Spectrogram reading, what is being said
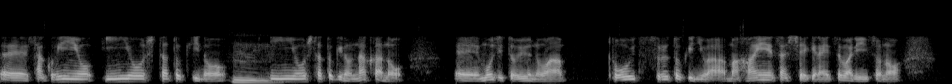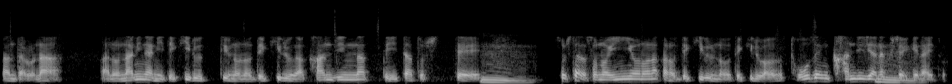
えー、作品を引用した時の、うん、引用した時の中の、えー、文字というのは統一する時には、まあ、反映させちゃいけない。つまりそのなんだろうなあの何々できるっていうののできるが漢字になっていたとして、うん、そしたらその引用の中のできるのできるは当然漢字じゃなくちゃいけないと。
